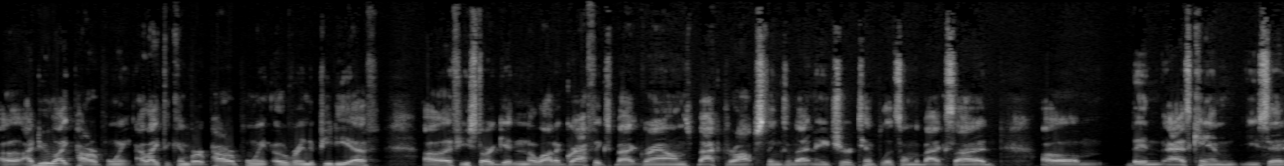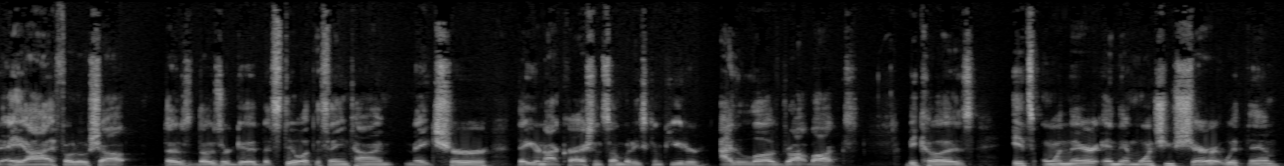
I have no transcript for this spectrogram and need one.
Uh, I do like PowerPoint. I like to convert PowerPoint over into PDF. Uh, if you start getting a lot of graphics backgrounds, backdrops, things of that nature, templates on the backside, um, then as can you said AI, Photoshop, those those are good. But still, at the same time, make sure that you're not crashing somebody's computer. I love Dropbox because it's on there, and then once you share it with them,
